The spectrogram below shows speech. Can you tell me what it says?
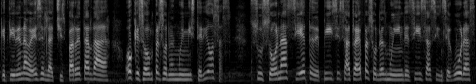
que tienen a veces la chispa retardada o que son personas muy misteriosas. Su zona 7 de Pisces atrae personas muy indecisas, inseguras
